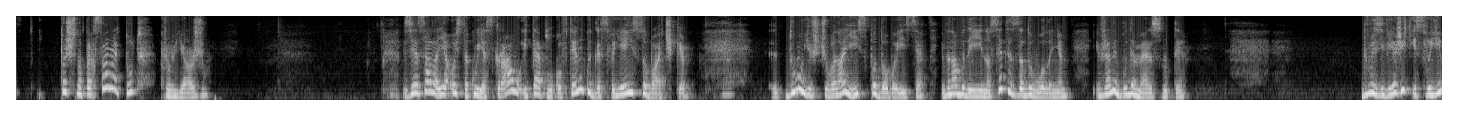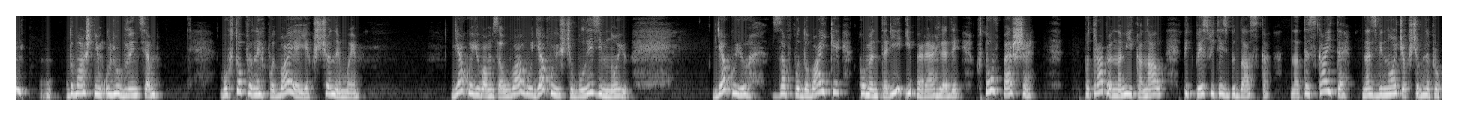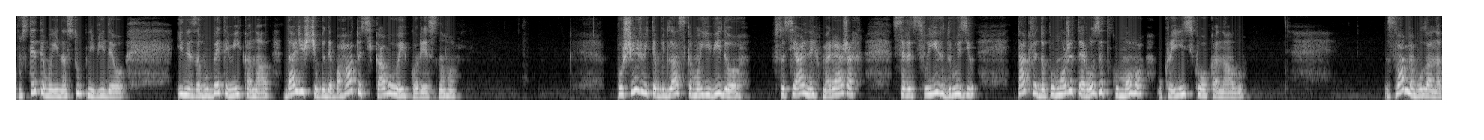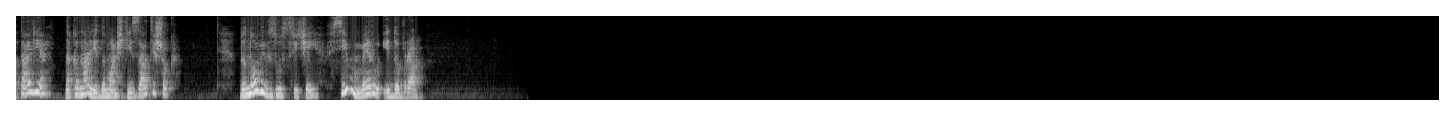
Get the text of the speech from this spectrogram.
точно так само тут пров'яжу. Зв'язала я ось таку яскраву і теплу ковтинку для своєї собачки. Думаю, що вона їй сподобається, і вона буде її носити з задоволенням і вже не буде мерзнути. Друзі, в'яжіть і своїм домашнім улюбленцям, бо хто про них подбає, якщо не ми. Дякую вам за увагу, дякую, що були зі мною. Дякую за вподобайки, коментарі і перегляди. Хто вперше потрапив на мій канал, підписуйтесь, будь ласка, натискайте на дзвіночок, щоб не пропустити мої наступні відео і не загубити мій канал. Далі ще буде багато цікавого і корисного. Поширюйте, будь ласка, мої відео в соціальних мережах серед своїх друзів. Так ви допоможете розвитку мого українського каналу. З вами була Наталія на каналі Домашній затишок. До нових зустрічей. Всім миру і добра!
